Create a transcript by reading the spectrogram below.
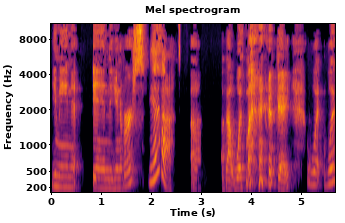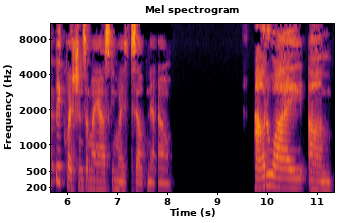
you mean in the universe? Yeah. Uh, about what my, okay. What, what big questions am I asking myself now? How do I, um,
